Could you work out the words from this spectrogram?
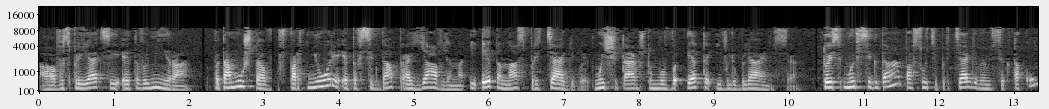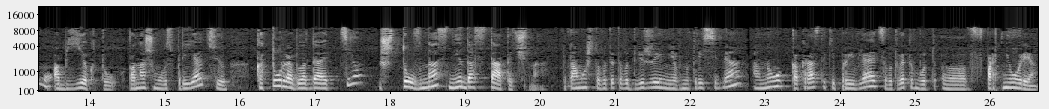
а, восприятия этого мира. Потому что в партнере это всегда проявлено, и это нас притягивает. Мы считаем, что мы в это и влюбляемся. То есть мы всегда, по сути, притягиваемся к такому объекту, по нашему восприятию, который обладает тем, что в нас недостаточно. потому что вот это вот движение внутри себя, оно как раз-таки проявляется вот в этом вот, э, в партнере,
